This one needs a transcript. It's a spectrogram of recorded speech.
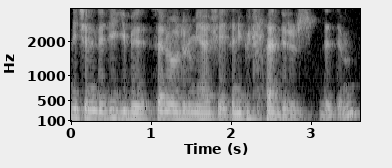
Nietzsche'nin dediği gibi seni öldürmeyen şey seni güçlendirir dedim.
